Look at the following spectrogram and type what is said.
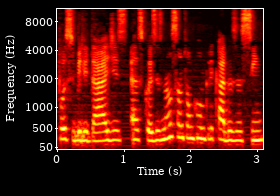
possibilidades. As coisas não são tão complicadas assim,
